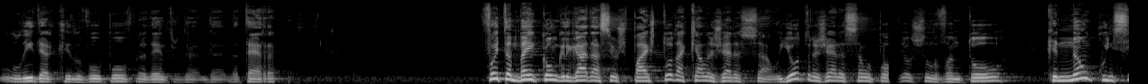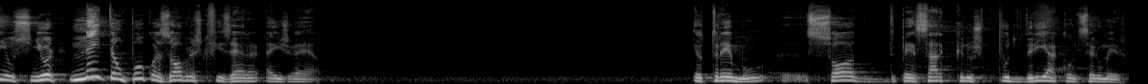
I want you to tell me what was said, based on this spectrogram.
o líder que levou o povo para dentro da, da, da terra, foi também congregada a seus pais toda aquela geração, e outra geração após eles se levantou, que não conhecia o Senhor, nem tampouco as obras que fizera a Israel. eu tremo eh, só de pensar que nos poderia acontecer o mesmo.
